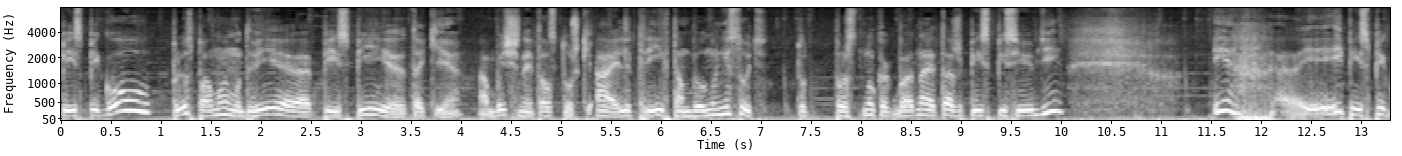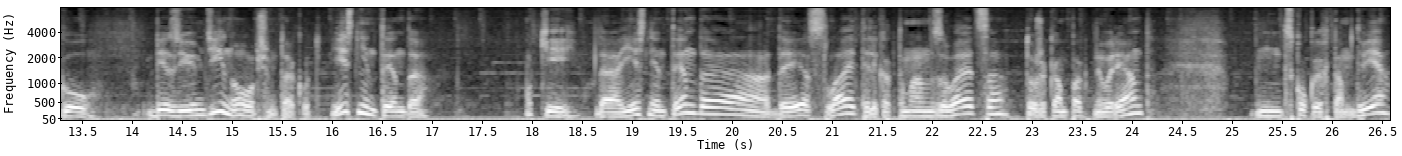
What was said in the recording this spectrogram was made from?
PSP Go плюс, по-моему, две PSP такие обычные толстушки. А, или три их там было, ну не суть. Тут просто, ну, как бы одна и та же PSP с UMD и, и PSP Go без UMD, ну, в общем, так вот. Есть Nintendo. Окей, да, есть Nintendo DS Lite, или как там она называется, тоже компактный вариант. Сколько их там? Две?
